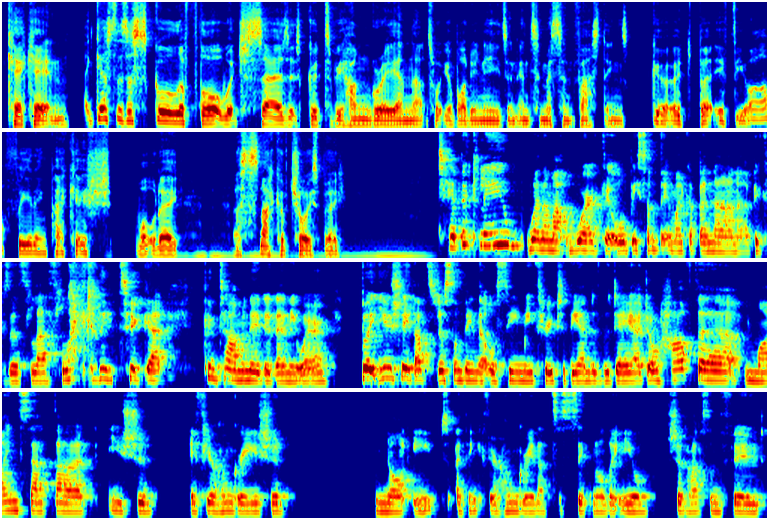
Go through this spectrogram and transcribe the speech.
kick in, I guess there's a school of thought which says it's good to be hungry and that's what your body needs and intermittent fasting's good. But if you are feeling peckish, what would a, a snack of choice be? Typically, when I'm at work, it will be something like a banana because it's less likely to get contaminated anywhere but usually that's just something that will see me through to the end of the day. I don't have the mindset that you should, if you're hungry, you should not eat. I think if you're hungry, that's a signal that you should have some food.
